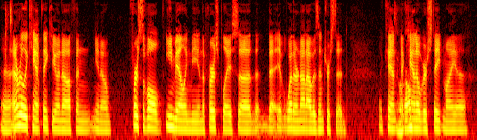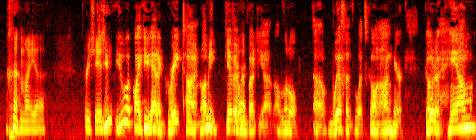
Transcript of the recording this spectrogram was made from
Uh, and I really can't thank you enough. And you know, first of all, emailing me in the first place uh, that, that if, whether or not I was interested. I can't I can't overstate my uh, my uh, appreciation. You, you look like you had a great time. Let me give everybody a, a little uh, whiff of what's going on here. Go to ham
